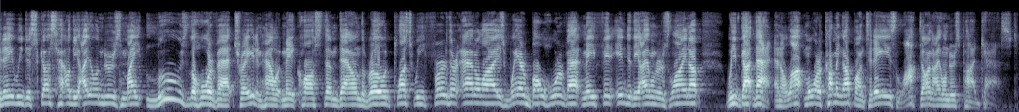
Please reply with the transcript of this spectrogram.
Today we discuss how the Islanders might lose the Horvat trade and how it may cost them down the road. Plus, we further analyze where Bo Horvat may fit into the Islanders lineup. We've got that and a lot more coming up on today's Locked On Islanders podcast.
